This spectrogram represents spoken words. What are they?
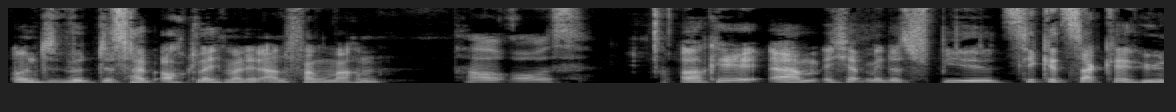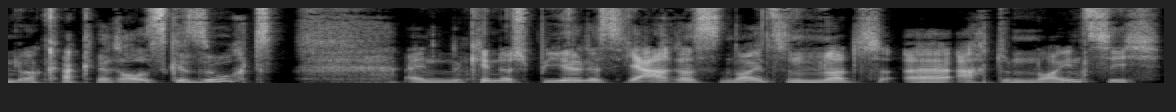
und würde deshalb auch gleich mal den Anfang machen. Hau raus. Okay, ähm, ich habe mir das Spiel Zicke Zacke Hühnerkacke rausgesucht. Ein Kinderspiel des Jahres 1998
